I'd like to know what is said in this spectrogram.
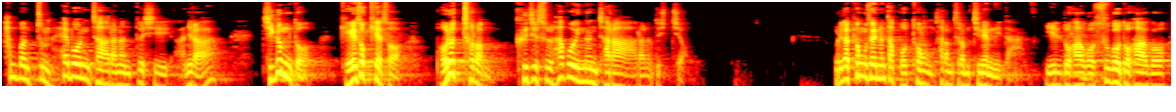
한 번쯤 해본 자라는 뜻이 아니라 지금도 계속해서 버릇처럼 그 짓을 하고 있는 자라라는 뜻이죠. 우리가 평소에는 다 보통 사람처럼 지냅니다. 일도 하고 수고도 하고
